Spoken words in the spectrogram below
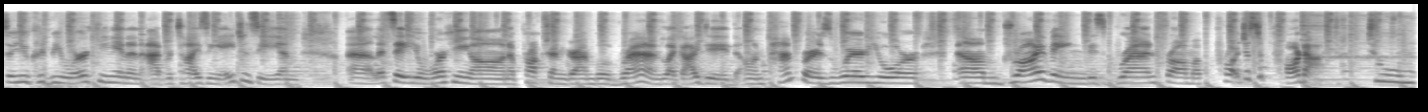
So you could be working in an advertising agency and uh, let's say you're working on a Procter & Gamble brand like I did on Pampers where you're um, driving this brand from a just a product to,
